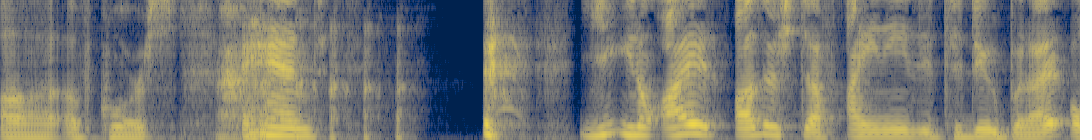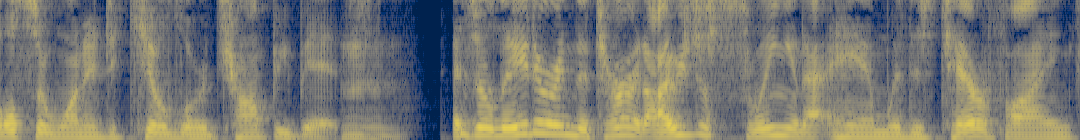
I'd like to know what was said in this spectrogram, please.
uh, of course. And you, you, know, I had other stuff I needed to do, but I also wanted to kill Lord Chompy Bits. Mm-hmm. And so later in the turn, I was just swinging at him with his terrifying,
